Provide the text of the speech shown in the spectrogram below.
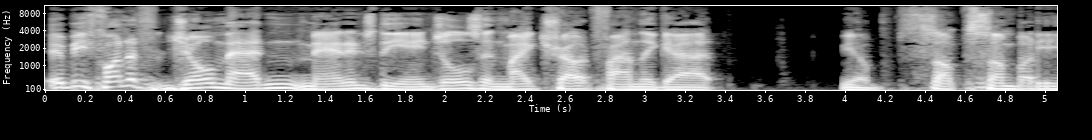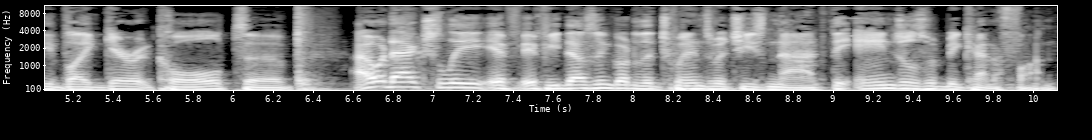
it'd be fun if Joe Maddon managed the Angels and Mike Trout finally got, you know, some somebody like Gerrit Cole to. I would actually, if if he doesn't go to the Twins, which he's not, the Angels would be kind of fun.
